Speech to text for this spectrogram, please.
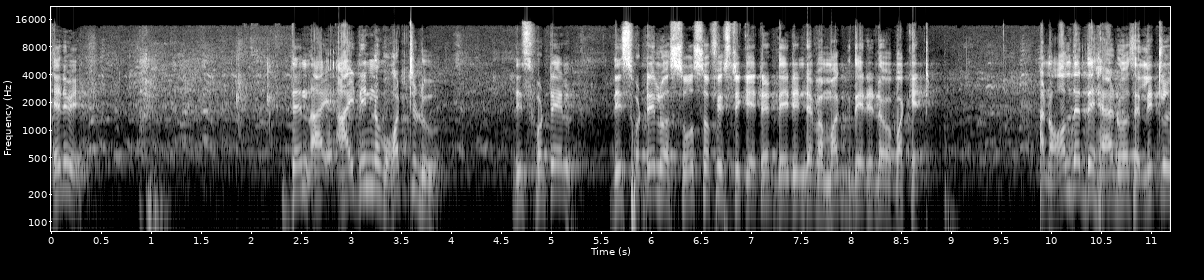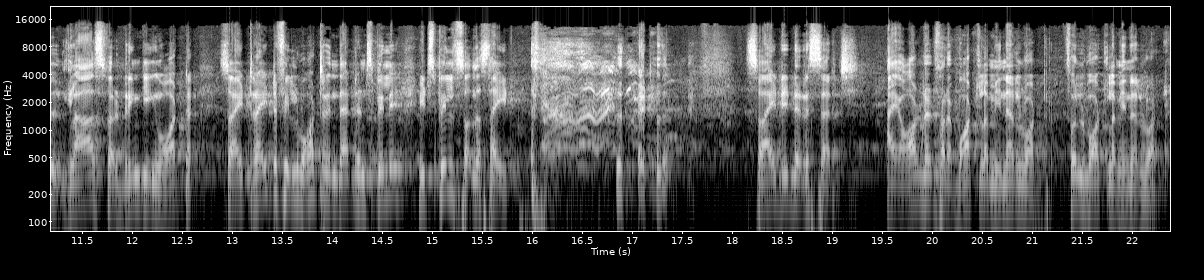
anyway, then I, I didn't know what to do. This hotel, this hotel was so sophisticated, they didn't have a mug, they didn't have a bucket. And all that they had was a little glass for drinking water. So I tried to fill water in that and spill it. It spills on the side. so I did a research. I ordered for a bottle of mineral water, full bottle of mineral water.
